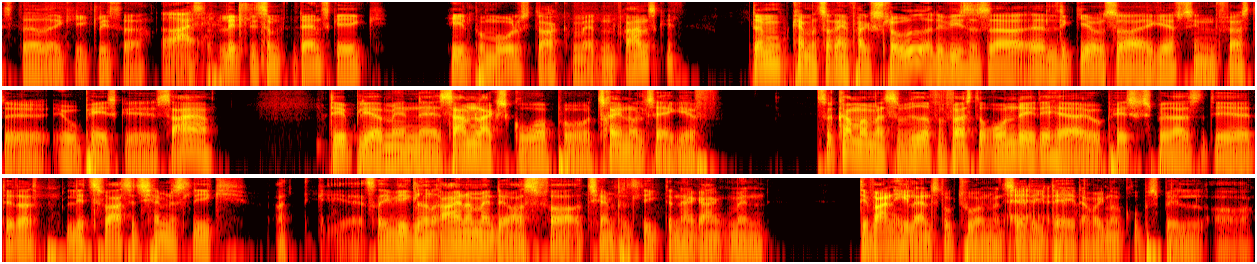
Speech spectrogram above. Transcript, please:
stadigvæk ikke lige så... Nej. Altså, lidt ligesom den danske ikke helt på målestok med den franske. Dem kan man så rent faktisk slå ud, og det viser sig, eller det giver jo så AGF sin første europæiske sejr. Det bliver med en sammenlagt score på 3-0 til AGF. Så kommer man så videre for første runde i det her europæiske spil, altså det, det der lidt svarer til Champions League. Og altså i virkeligheden regner man det også for Champions League den her gang, men det var en helt anden struktur, end man ser Ja, det i dag. Der var ikke noget gruppespil, og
